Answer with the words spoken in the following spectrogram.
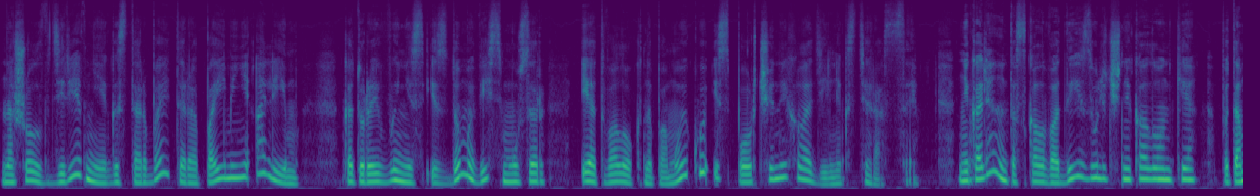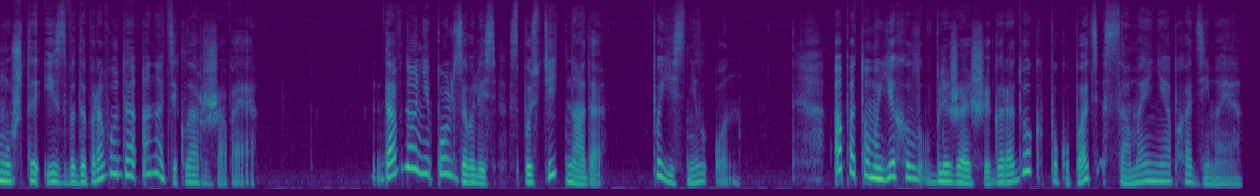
нашел в деревне гастарбайтера по имени Алим, который вынес из дома весь мусор и отволок на помойку испорченный холодильник с террасы. Николя натаскал воды из уличной колонки, потому что из водопровода она текла ржавая. «Давно не пользовались, спустить надо», — пояснил он. А потом уехал в ближайший городок покупать самое необходимое.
